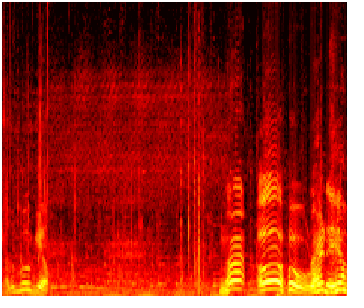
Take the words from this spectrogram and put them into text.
Another bluegill. Oh, right Right into Jim's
